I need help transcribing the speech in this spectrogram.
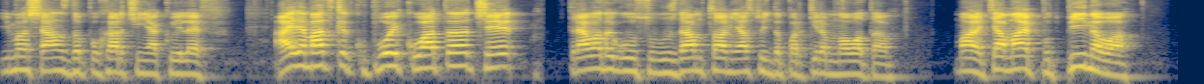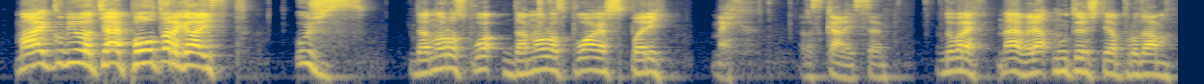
Има шанс да похарчи някой лев. Айде, мацка, купувай колата, че трябва да го освобождавам това място и да паркирам новата. Мале, тя май е подпинала. Майко мила, тя е полтъргайст! Ужас! Дано, разпла... Дано разполагаш с пари. Мех, разкарай се. Добре, най-вероятно утре ще я продам.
